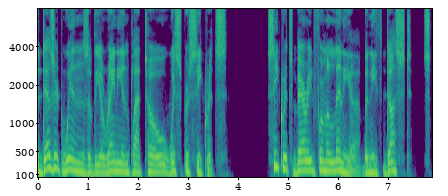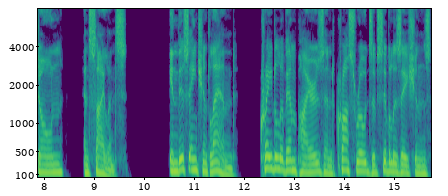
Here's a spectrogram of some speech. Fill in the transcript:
The desert winds of the Iranian plateau whisper secrets. Secrets buried for millennia beneath dust, stone, and silence. In this ancient land, cradle of empires and crossroads of civilizations,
